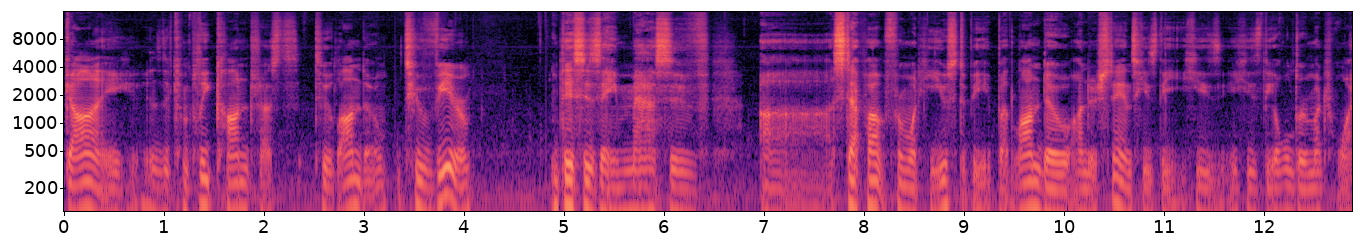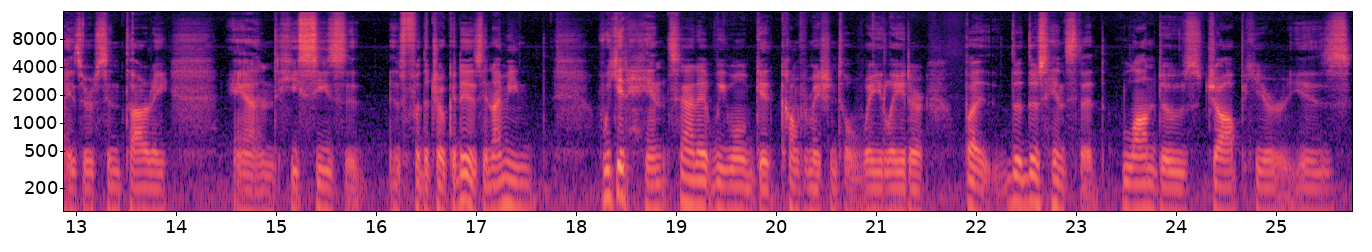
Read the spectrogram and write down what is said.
guy, is the complete contrast to Londo. To Vir, this is a massive uh, step up from what he used to be. But Londo understands he's the he's he's the older, much wiser Centauri, and he sees it for the joke it is. And I mean, we get hints at it. We won't get confirmation until way later, but th- there's hints that Londo's job here is.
